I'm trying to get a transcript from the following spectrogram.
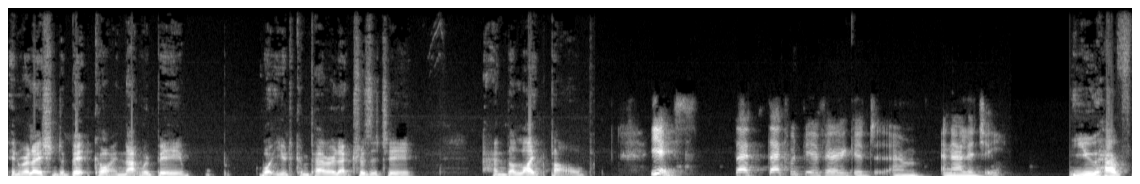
in relation to Bitcoin, that would be what you'd compare electricity and the light bulb. Yes, that that would be a very good um, analogy. You have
